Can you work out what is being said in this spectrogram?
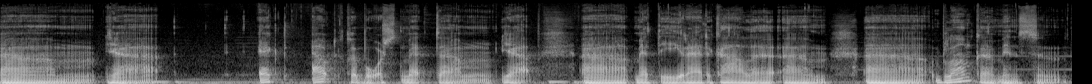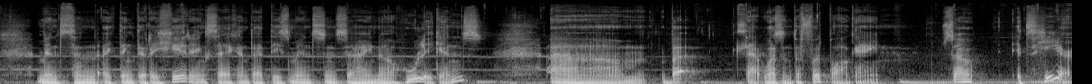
um, ja, echt uitgeborst met, ja, uh, met die radicale uh, blanke mensen. Mensen, ik denk de regering zeggen dat deze mensen zijn uh, hooligans. But that wasn't a football game. So it's here.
